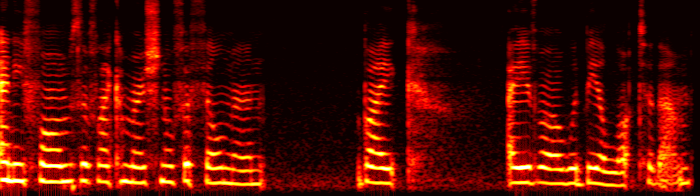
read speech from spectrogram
any forms of like emotional fulfillment, like Ava would be a lot to them.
